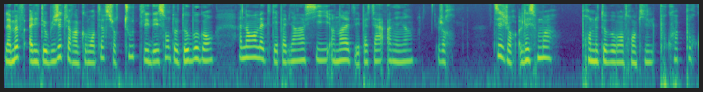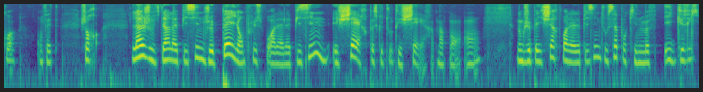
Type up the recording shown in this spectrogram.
La meuf, elle était obligée de faire un commentaire sur toutes les descentes au toboggan. Ah non, là t'étais pas bien assis. Ah non, là t'étais pas ça. Ah Genre, tu sais, genre, laisse-moi prendre le toboggan tranquille. Pourquoi Pourquoi En fait, genre, là je viens à la piscine, je paye en plus pour aller à la piscine et cher parce que tout est cher maintenant. Hein. Donc je paye cher pour aller à la piscine, tout ça pour qu'il y ait une meuf aigrie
